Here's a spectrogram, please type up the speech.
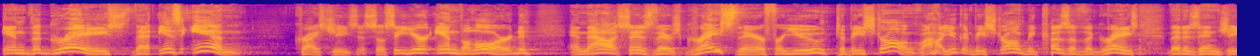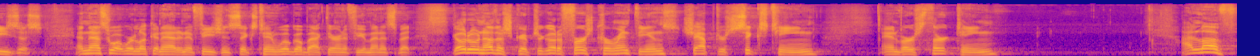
in the grace that is in Christ Jesus. So, see, you're in the Lord and now it says there's grace there for you to be strong. Wow, you can be strong because of the grace that is in Jesus. And that's what we're looking at in Ephesians 6:10. We'll go back there in a few minutes, but go to another scripture. Go to 1 Corinthians chapter 16 and verse 13. I love,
